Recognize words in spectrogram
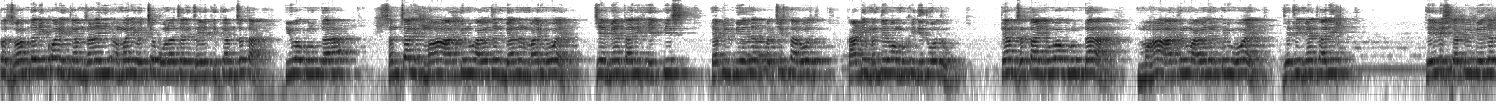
તો જવાબદારી કોની તેમ જણાવી અમારી વચ્ચે બોલાચાલી થઈ હતી. તેમ છતાં યુવા ગ્રુપ દ્વારા સંચાલિત મહાઆરતીનું આયોજન બેનર માર્યું હોય, જે મેં તારીખ એકવીસ એપ્રિલ બે હજાર પચીસના રોજ કાઢી મંદિરમાં મૂકી દીધું હતું. તેમ છતાં યુવા ગ્રુપ દ્વારા મહાઆરતીનું આયોજન કર્યું હોય, જેથી મેં તારીખ ત્રેવીસ એપ્રિલ બે હજાર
